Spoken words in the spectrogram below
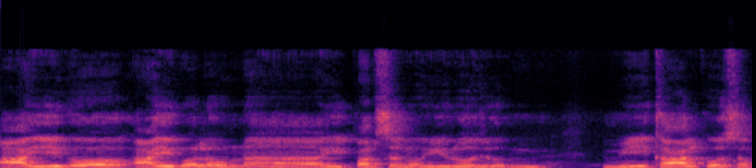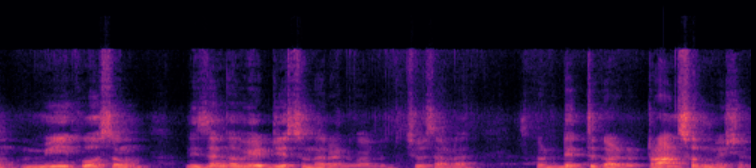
ఆ ఈగో ఆ ఈగోలో ఉన్న ఈ పర్సన్ ఈరోజు మీ కాల్ కోసం మీ కోసం నిజంగా వెయిట్ చేస్తున్నారండి వాళ్ళు. చూసారా? Death card transformation.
